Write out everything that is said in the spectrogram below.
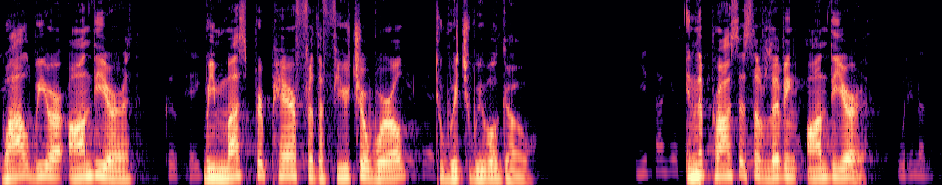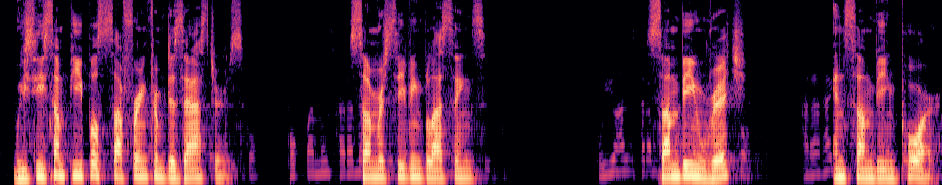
while we are on the earth, we must prepare for the future world to which we will go. In the process of living on the earth, we see some people suffering from disasters, some receiving blessings, some being rich, and some being poor.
